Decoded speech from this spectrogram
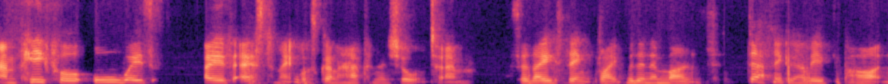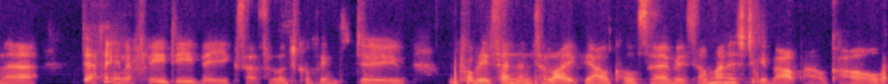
And people always overestimate what's going to happen in the short term. So they think like within a month definitely going to leave the partner definitely going to flee DV because that's a logical thing to do. We'll probably send them to like the alcohol service. They'll manage to give up alcohol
